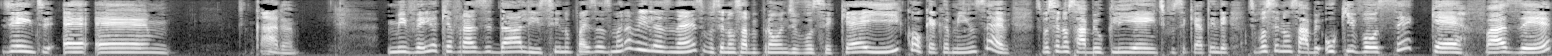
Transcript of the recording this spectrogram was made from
Gente, é, é. Cara, me veio aqui a frase da Alice no País das Maravilhas, né? Se você não sabe pra onde você quer ir, qualquer caminho serve. Se você não sabe o cliente que você quer atender, se você não sabe o que você quer fazer,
